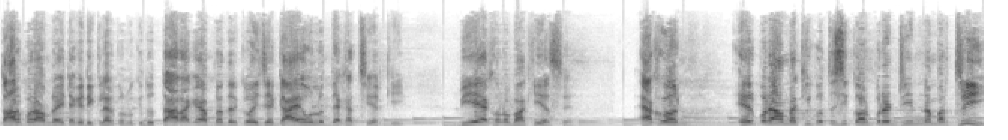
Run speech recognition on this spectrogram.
তারপর আমরা এটাকে ডিক্লেয়ার করব। কিন্তু তার আগে আপনাদেরকে ওই যে গায়ে হলুদ দেখাচ্ছি আর কি। বিয়ে এখনও বাকি আছে। এখন, এরপরে আমরা কি করতেছি? কর্পোরেট ড্রিম নাম্বার থ্রি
